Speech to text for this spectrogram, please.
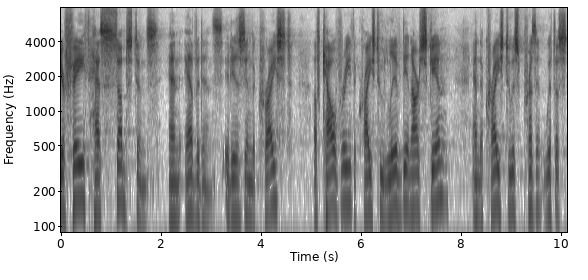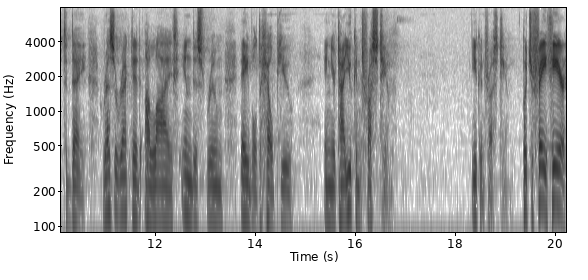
Your faith has substance and evidence. It is in the Christ of Calvary, the Christ who lived in our skin, and the Christ who is present with us today, resurrected alive in this room, able to help you in your time. You can trust Him. You can trust Him. Put your faith here.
